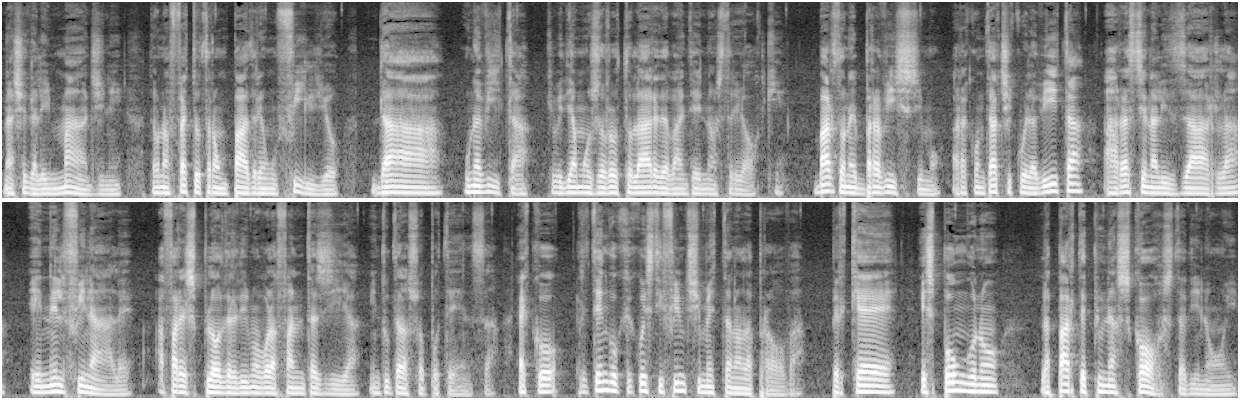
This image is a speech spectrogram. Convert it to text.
nasce dalle immagini, da un affetto tra un padre e un figlio, da una vita che vediamo srotolare davanti ai nostri occhi. Barton è bravissimo a raccontarci quella vita, a razionalizzarla e nel finale a far esplodere di nuovo la fantasia in tutta la sua potenza. Ecco, ritengo che questi film ci mettano alla prova, perché espongono la parte più nascosta di noi,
